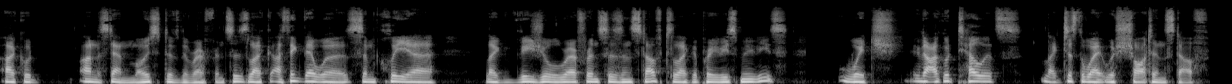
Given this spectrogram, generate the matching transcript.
I could understand most of the references. Like I think there were some clear like visual references and stuff to like the previous movies, which you know I could tell it's like just the way it was shot and stuff.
